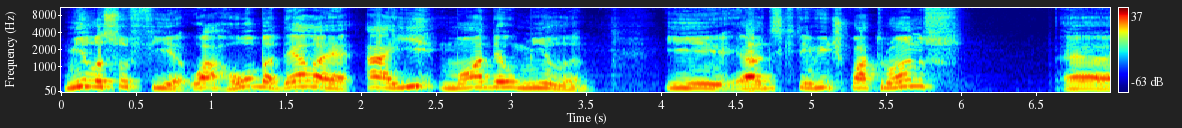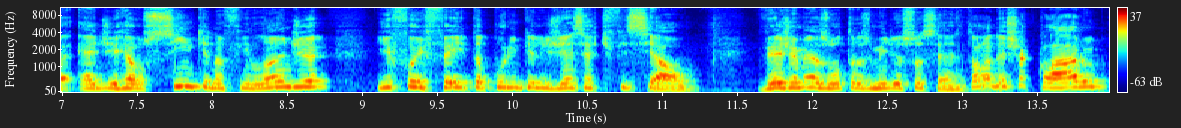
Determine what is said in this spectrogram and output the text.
Mila Sofia, o arroba dela é AI Model Mila. E ela diz que tem 24 anos, é, é de Helsinki, na Finlândia, e foi feita por inteligência artificial. Veja minhas outras mídias sociais. Então ela deixa claro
